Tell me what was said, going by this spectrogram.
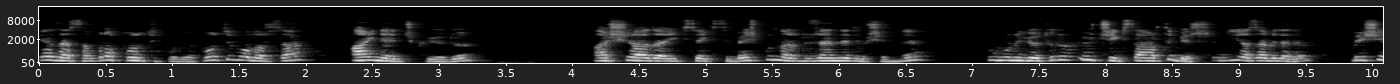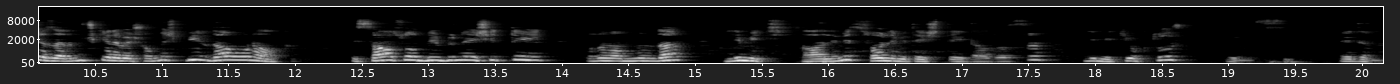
Yazarsam bura pozitif oluyor. Pozitif olursa aynen çıkıyordu. Aşağıda x eksi 5. Bunları düzenledim şimdi. Bu bunu götürür. 3x artı 1. Şimdi yazabilirim. 5'i yazarım. 3 kere 5 15. Bir daha 16. E sağ sol birbirine eşit değil. O zaman bunda limit, sağ limit sol limite eşit değil daha doğrusu. Limit yoktur diyoruz. Edirne.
